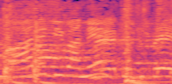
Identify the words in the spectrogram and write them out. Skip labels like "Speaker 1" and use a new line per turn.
दीवाने।
मैं तुझ पे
